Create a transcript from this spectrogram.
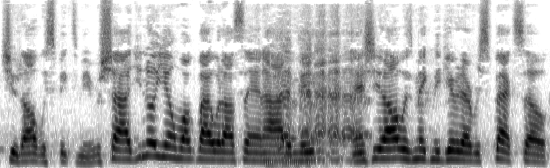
she would always speak to me. Rashad, you know you don't walk by without saying hi to me. and she'd always make me give her that respect. So,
